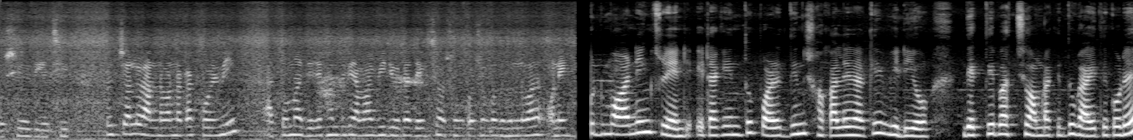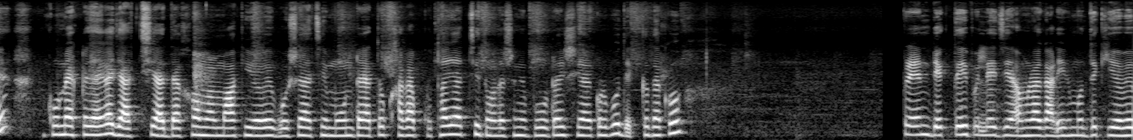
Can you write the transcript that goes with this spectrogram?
বসিয়েও দিয়েছি। তো চলো রান্নাবান্নাটা করে নিই। আর তোমরা যে যেখান থেকে আমার ভিডিওটা দেখছ, অসংখ্য অসংখ্য ধন্যবাদ। অনেক গুড মর্নিং ফ্রেন্ড এটা কিন্তু পরের দিন সকালের আর কি ভিডিও দেখতেই পাচ্ছ, আমরা কিন্তু গাড়িতে করে কোনো একটা জায়গায় যাচ্ছি। আর দেখো আমার মা কীভাবে বসে আছে। মনটা এত খারাপ, কোথায় যাচ্ছি? তোমাদের সঙ্গে পুরোটাই শেয়ার করব। দেখতে থাকো। ফ্রেন্ড দেখতেই পেলে যে আমরা গাড়ির মধ্যে কীভাবে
